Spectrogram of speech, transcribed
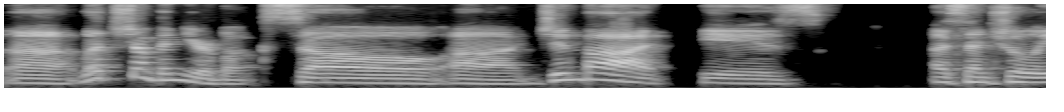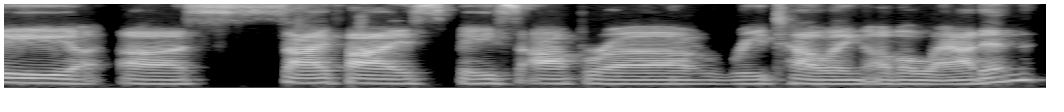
uh let's jump into your book. So uh Jinn-Bot is essentially a sci-fi space opera retelling of Aladdin.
